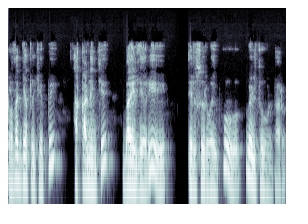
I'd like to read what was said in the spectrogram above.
కృతజ్ఞతలు చెప్పి అక్కడి నుంచి బయలుదేరి తిరుసూరు వైపు వెళ్తూ ఉంటారు.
